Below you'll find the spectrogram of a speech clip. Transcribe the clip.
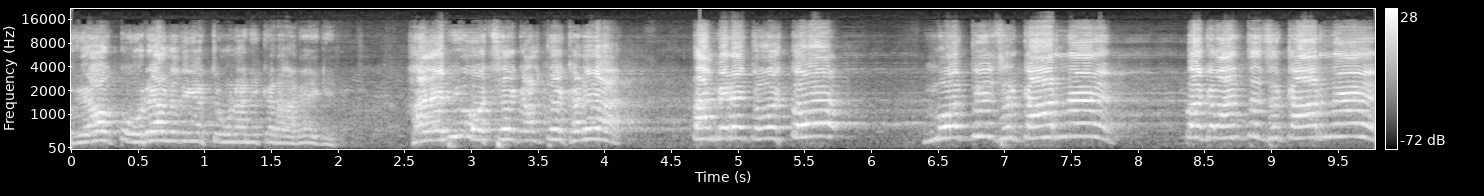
ਵਿਆਹ ਹੋ ਦੀਆਂ ਚੋਣਾਂ ਨਹੀਂ ਕਰਾ ਰਹੇਗੇ ਹਲੇ ਵੀ ਉਸੇ ਗੱਲ ਤੇ ਖੜੇ ਆ। ਤਾਂ ਮੇਰੇ ਦੋਸਤੋ, ਮੋਦੀ ਸਰਕਾਰ ਨੇ, ਭਗਵੰਤ ਸਰਕਾਰ ਨੇ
